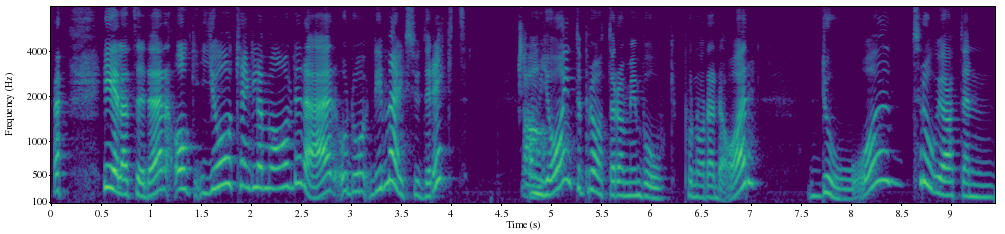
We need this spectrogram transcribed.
Hela tiden. Och jag kan glömma av det där och då, det märks ju direkt. Ja. Om jag inte pratar om min bok på några dagar, då tror jag att den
